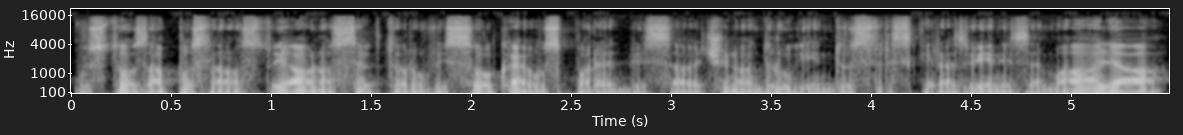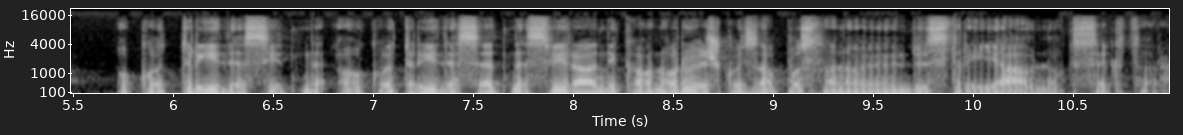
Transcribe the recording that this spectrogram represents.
uz to zaposlenost u javnom sektoru visoka je usporedbi sa većinom drugih industrijski razvijenih zemalja, oko tri, desetne, oko tri desetne svi radnika u Norveškoj zaposleno u industriji javnog sektora.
